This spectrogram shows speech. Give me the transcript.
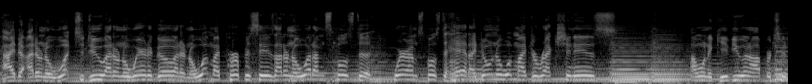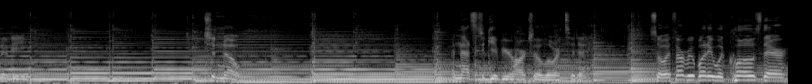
I, I don't know what to do. I don't know where to go. I don't know what my purpose is. I don't know what I'm supposed to, where I'm supposed to head. I don't know what my direction is. I want to give you an opportunity to know. And that's to give your heart to the Lord today. So if everybody would close their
